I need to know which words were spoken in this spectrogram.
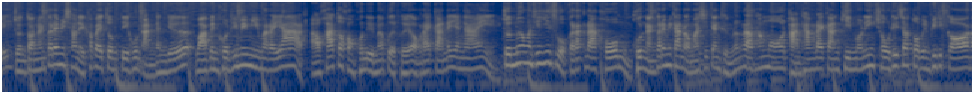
ย จนตอนนั้นก็ได้มีชาวเน็ตเข้าไปโจมตีคุณอันกันเยอะ ว่าเป็นคนที่ไม่มีมารยาทเอาค่าตัวของคนอื่นมาเปิดเผยออกรายการได้ยังไง จนเมื่อวันที่ 26 กรกฎาคม คุณอันก็ได้มีการออกมาชี้แจงถึงเรื่องราวทั้งหมดผ่านทางรายการ Keen Morning Show ที่เจ้าตัวเป็นพิธีกร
